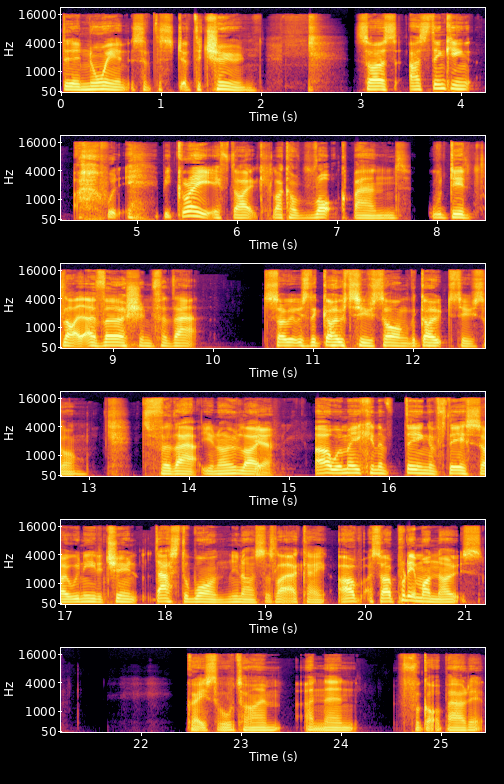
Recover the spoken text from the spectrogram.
the annoyance of the of the tune. So I was I was thinking, would it be great if like like a rock band did like a version for that. So it was the go-to song, the go-to song for that, you know, like yeah. oh, we're making a thing of this, so we need a tune. That's the one, you know. So it's like, okay. I'll, so I put it in my notes, greatest of all time, and then forgot about it.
